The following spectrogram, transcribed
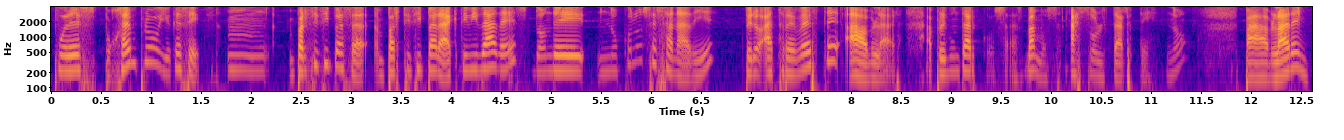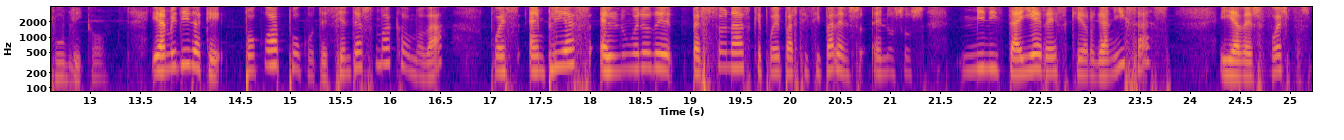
puedes, por ejemplo, yo qué sé, mm, participas participar a actividades donde no conoces a nadie, pero atreverte a hablar, a preguntar cosas, vamos, a soltarte, ¿no? Para hablar en público. Y a medida que poco a poco te sientes más cómoda, pues amplías el número de personas que pueden participar en, esos mini talleres que organizas y ya después, pues,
